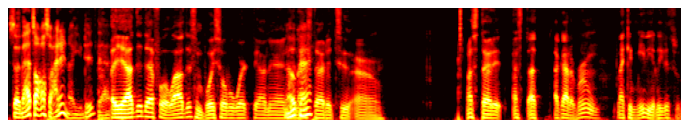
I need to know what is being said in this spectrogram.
So that's also I didn't know you did that. Uh, yeah, I did that for a while. I did some voiceover work down there, and then I started to. Um, I started. I, st- I got a room like immediately. This was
